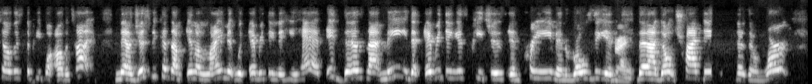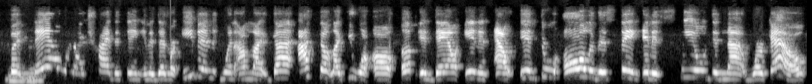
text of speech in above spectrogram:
tell this to people all the time. Now, just because I'm in alignment with everything that He has, it does not mean that everything is peaches and cream and rosy and right. that I don't try things that doesn't work. But mm-hmm. now when I try the thing and it doesn't work, even when I'm like, God, I felt like you were all up and down, in and out, in through all of this thing, and it still did not work out.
